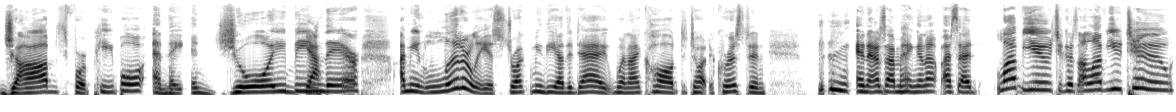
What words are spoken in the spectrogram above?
jobs for people and they enjoy being Yeah. there. I mean, literally, it struck me the other day when I called to talk to Kristen. and as I'm hanging up, I said, Love you. She goes, I love you too.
